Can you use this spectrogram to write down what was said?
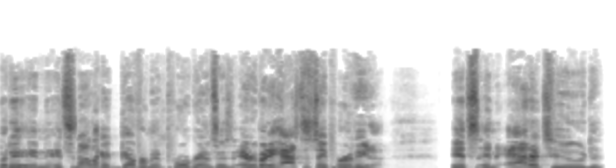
but it, and it's not like a government program says everybody has to say Pura Vida. It's an attitude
